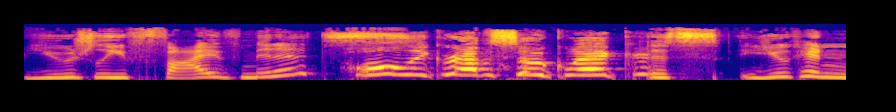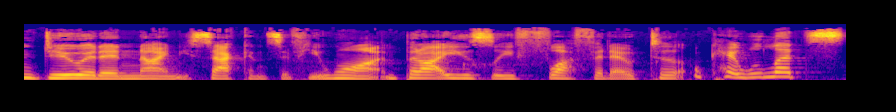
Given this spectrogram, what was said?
usually five minutes. Holy crap, so quick. It's you can do it in ninety seconds if you want, but I usually fluff it out to okay. Well, let's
